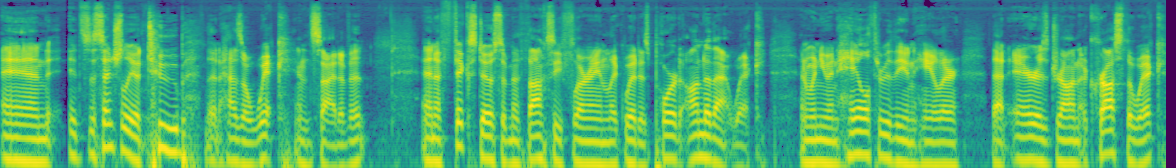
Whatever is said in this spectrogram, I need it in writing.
and it's essentially a tube that has a wick inside of it, and a fixed dose of methoxyflurane liquid is poured onto that wick. And when you inhale through the inhaler, that air is drawn across the wick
